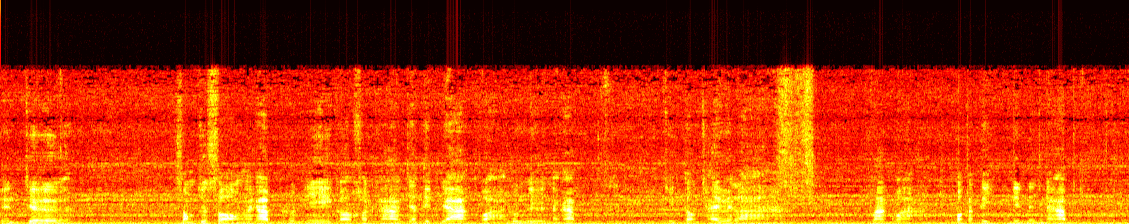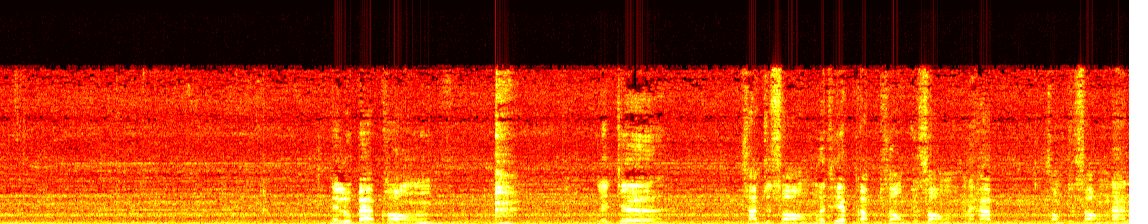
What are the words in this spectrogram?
Ranger 2.2 นะครับ รุ่นนี้ก็ค่อนข้างจะติดยากกว่ารุ่นอื่นนะครับ จึงต้องใช้เวลามากกว่าปกตินิดนึงนะครับ ในรูปแบบของ Ranger 3.2 เมื่อเทียบกับ 2.2 นะครับ 2.2 นั้น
